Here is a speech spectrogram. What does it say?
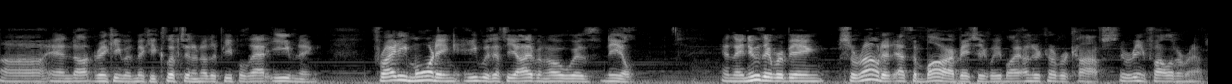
uh, and out drinking with Mickey Clifton and other people that evening. Friday morning, he was at the Ivanhoe with Neil, and they knew they were being surrounded at the bar basically by undercover cops. They were being followed around,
